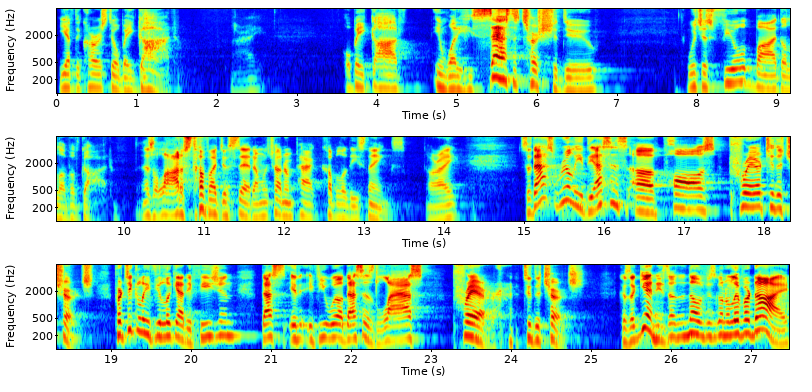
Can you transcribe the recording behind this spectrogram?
you have the courage to obey God, all right? Obey God in what He says the church should do, which is fueled by the love of God. There's a lot of stuff I just said. I'm going to try to unpack a couple of these things. All right? So that's really the essence of Paul's prayer to the church. Particularly if you look at Ephesians, that's, if you will, that's his last prayer to the church. Because again, he doesn't know if he's going to live or die,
